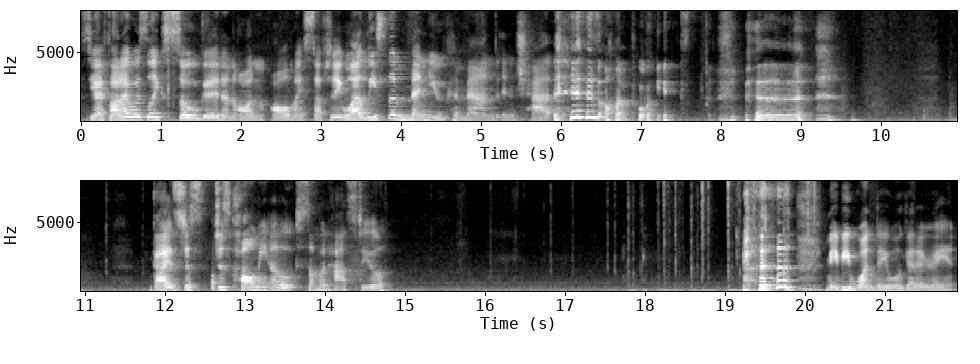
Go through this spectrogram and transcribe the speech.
See, I thought I was like so good and on all my stuff today. Well, at least the menu command in chat is on point. Guys, just just call me out. Someone has to. Maybe one day we'll get it right.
